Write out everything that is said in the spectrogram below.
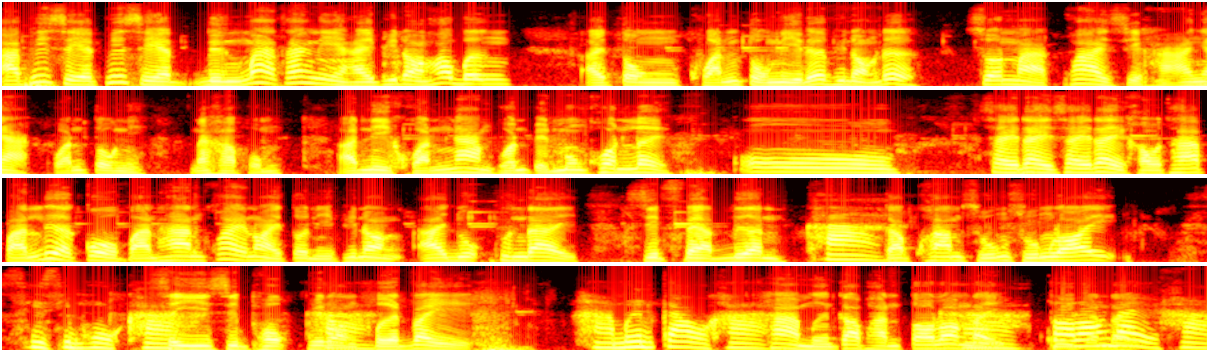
อ่าพิเศษพิเศษดึงมาทั้งนี้ให้พี่น้องเข้าเบิ่งไอ้ตรงขวัญตรงนี้เด้อพี่น้องเด้อส่วนมากควายสิหายากขวัญตรงนี้นะครับผมอันนี้ขวัญงามขวัญเป็นมงคลเลย โอ้ใส่ได้ใส่ได้เขาท่าปานเลือกโกปานหานควายหน่อยตัวนี้พี่น้องอายุเพิ่งได้ 18 เดือน ค่ะกับความสูงสูงร้อยสี่สิบหกค่ะ สี่สิบหกพี่น้องค่ะ เปิดไว้หาหมื่นเก้าค่ะห้าหมื่นเก้าพันต่อรองได้ค่ะต่อรองได้ค่ะ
